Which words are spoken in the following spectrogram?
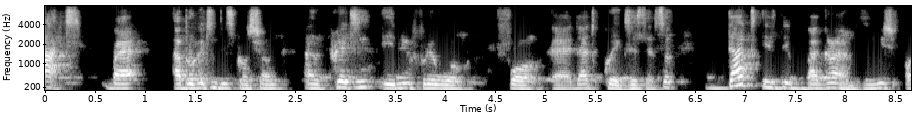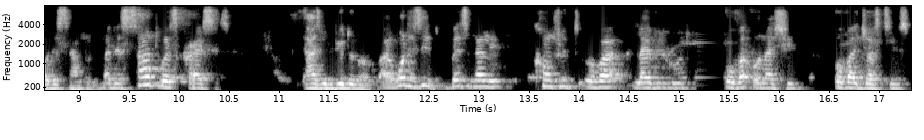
act by abrogating this constitution and creating a new framework for uh, that coexistence. So that is the background in which all this happened. But the Southwest crisis has been building up. And what is it? Basically, conflict over livelihood, over ownership, over justice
